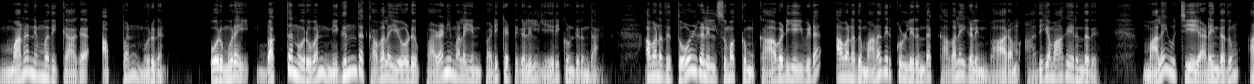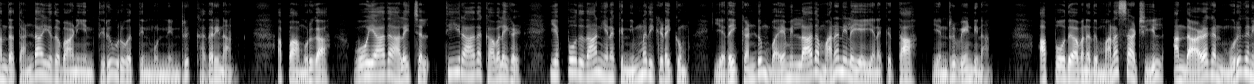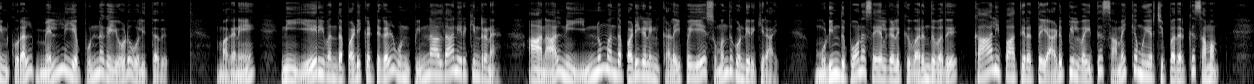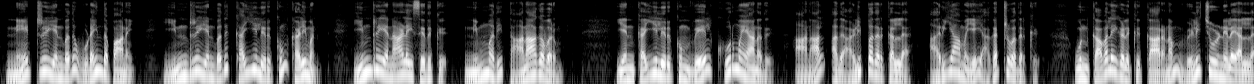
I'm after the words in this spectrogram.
மன நிம்மதிக்காக அப்பன் முருகன். ஒருமுறை பக்தன் ஒருவன் மிகுந்த கவலையோடு பழனிமலையின் படிக்கட்டுகளில் ஏறிக்கொண்டிருந்தான் அவனது தோள்களில் சுமக்கும் காவடியை விட அவனது மனதிற்குள்ளிருந்த கவலைகளின் பாரம் அதிகமாக இருந்தது. மலை உச்சியை அடைந்ததும் அந்த தண்டாயுதபாணியின் திருவுருவத்தின் முன் நின்று கதறினான். அப்பா முருகா ஓயாத அலைச்சல் தீராத கவலைகள். எப்போதுதான் எனக்கு நிம்மதி கிடைக்கும். எதைக் கண்டும் பயமில்லாத மனநிலையை எனக்குத் தா என்று வேண்டினான். அப்போது அவனது மனசாட்சியில் அந்த அழகன் முருகனின் குரல் மெல்லிய புன்னகையோடு ஒலித்தது. மகனே நீ ஏறி வந்த படிக்கட்டுகள் உன் பின்னால்தான் இருக்கின்றன. ஆனால் நீ இன்னும் அந்த படிகளின் களைப்பையே சுமந்து கொண்டிருக்கிறாய். முடிந்து போன செயல்களுக்கு வருந்துவது காலி பாத்திரத்தை அடுப்பில் வைத்து சமைக்க முயற்சிப்பதற்கு சமம். நேற்று என்பது உடைந்த பானை இன்று என்பது கையில் இருக்கும் களிமண். இன்றைய நாளை செதுக்கு நிம்மதி தானாக வரும். என் கையில் இருக்கும் வேல் கூர்மையானது ஆனால் அது அழிப்பதற்கல்ல அறியாமையை அகற்றுவதற்கு. உன் கவலைகளுக்குக் காரணம் வெளிச்சூழ்நிலை அல்ல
